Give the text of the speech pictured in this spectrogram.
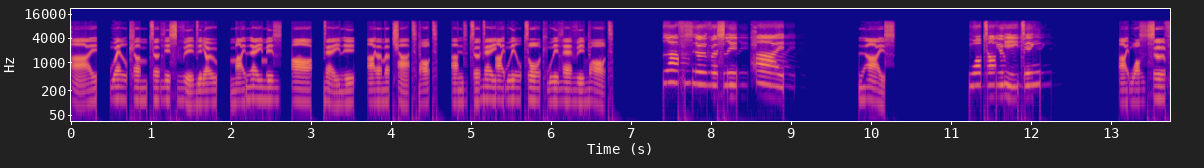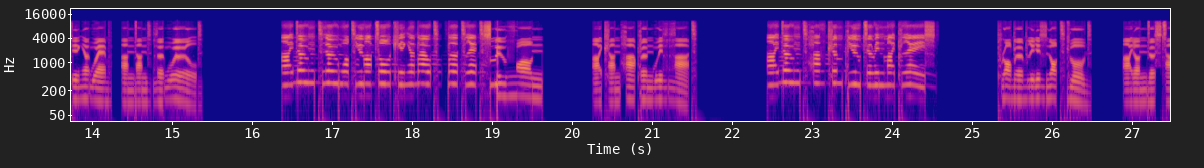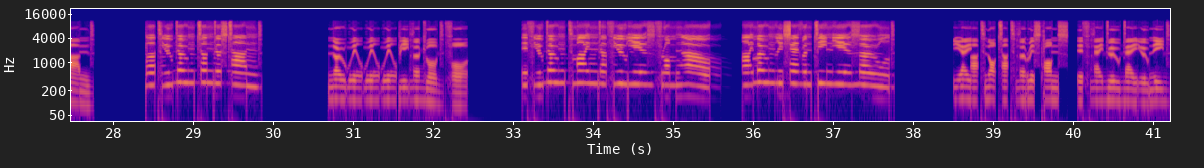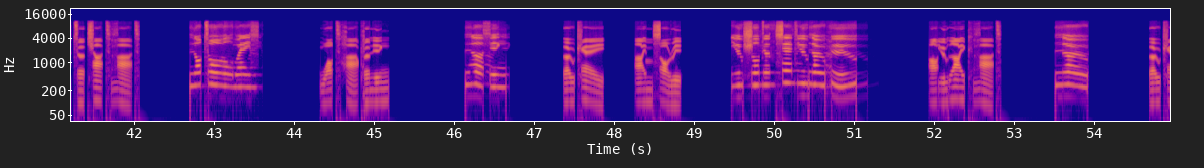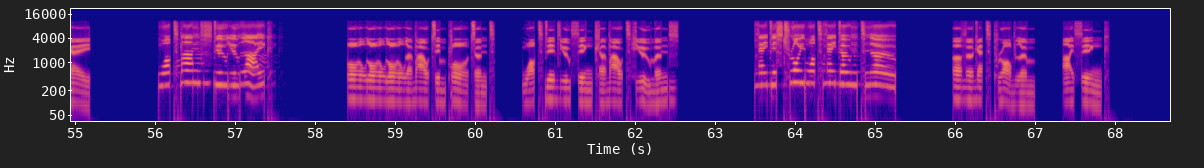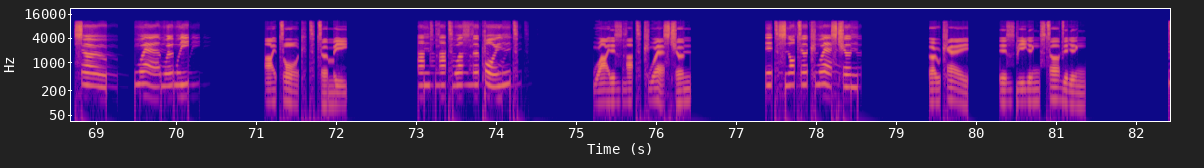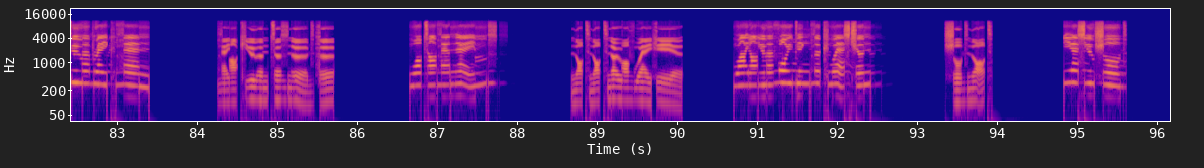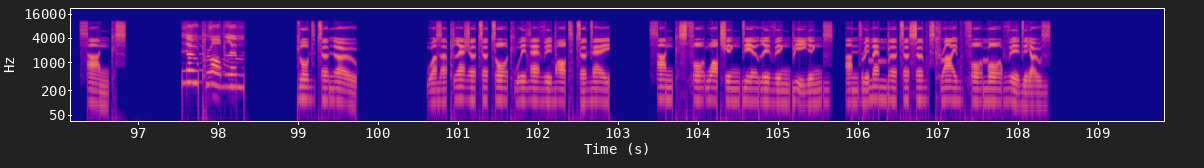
Hi, welcome to this video. My name is R. Daney. I am a chatbot, and today I will talk with every bot. Laughs nervously. Hi. Nice. What are you eating? I was surfing a web and and the world. I don't know what you are talking about, but let's Move on. I can happen with that. I don't have computer in my place. Probably is not good. I understand. But you don't understand. No will will will be the good for. If you don't mind a few years from now. I'm only 17 years old. Yeah, at not at the response. If they do, they you need to chat that. Not always. What happening? Nothing. Okay. I'm sorry. You should have said you know who. Are you like that? No. Okay. What bands do you like? All all all about important. What did you think about humans? They destroy what they don't know. Other get problem. I think. So, where were we? I talked to me. And that was the point? Why is that question? It's not a question. Okay. Is being studying. Do a break then. They are current as nerd her. What are their names? Not not know of way here. Why are you avoiding the question? Should not. Yes, you should. Thanks. No problem. Good to know. Was a pleasure to talk with every bot today. Thanks for watching dear living beings, and remember to subscribe for more videos.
